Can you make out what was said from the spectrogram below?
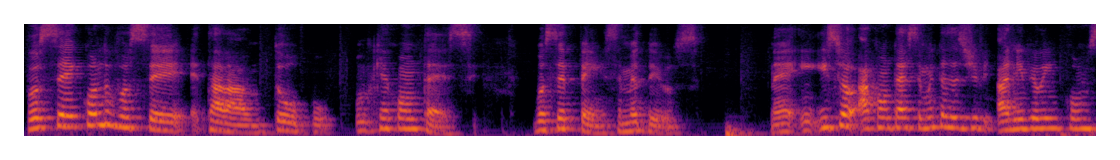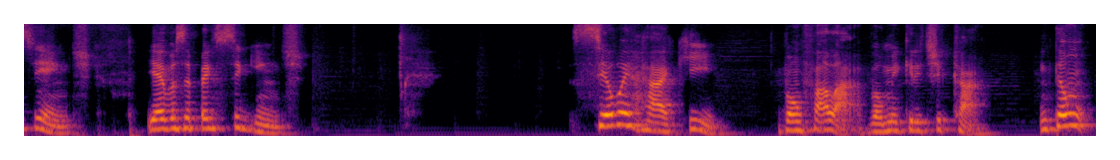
Você, quando você está lá no topo, o que acontece? Você pensa, meu Deus, né? Isso acontece muitas vezes a nível inconsciente. E aí você pensa o seguinte: se eu errar aqui, vão falar, vão me criticar. Então,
